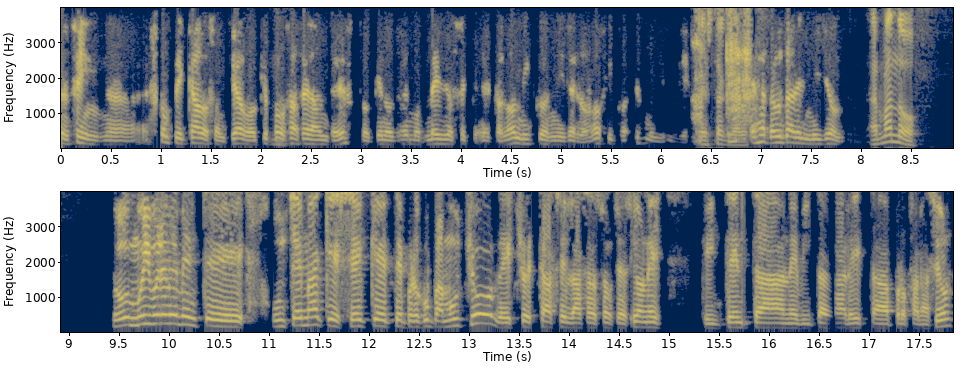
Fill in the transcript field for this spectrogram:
en fin, eh, es complicado, Santiago. ¿Qué podemos hacer ante esto? Que no tenemos medios ec- económicos ni tecnológicos. Es muy difícil. Está claro. Es la pregunta del millón. Armando, Muy brevemente, un tema que sé que te preocupa mucho, de hecho estás en las asociaciones que intentan evitar esta profanación.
